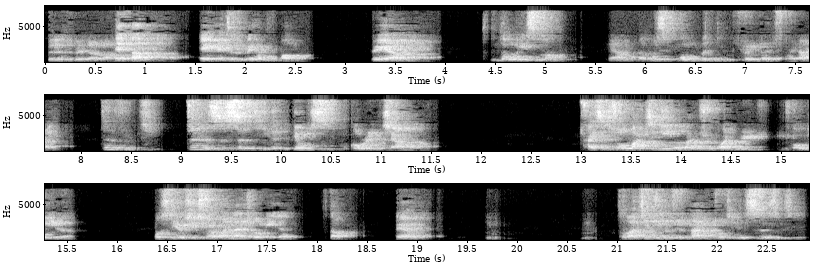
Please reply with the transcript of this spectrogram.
真的是被打爆。哎哈，哎，真的被他们打爆。对呀、啊，你懂我意思吗？啊，那为什么我们本土球员到底出在哪里？真的是真的是身体的优势不够人家吗？还是说把精力都拿去玩女女球迷了？或是有些喜欢玩男球迷的，知道？对啊，嗯，是把精力都去拿去做这件事的事情？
